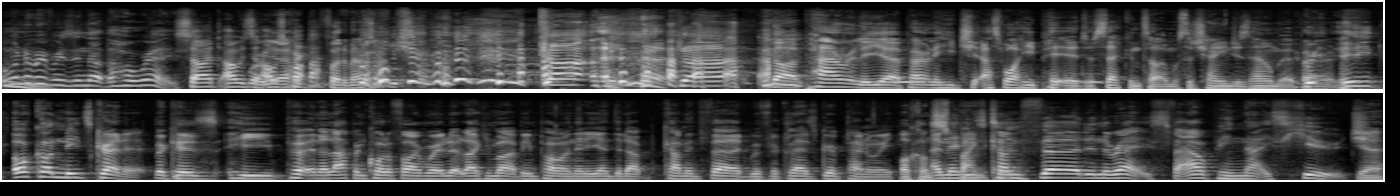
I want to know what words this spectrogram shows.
I wonder hmm. if he was in that the whole race. So I, I was, Well, I was yeah. quite baffled. I, mean, I was like, Cut. Cut. no, apparently, yeah, apparently he. Ch- that's why he pitted a second time was to change his helmet. We- Apparently, He Ocon needs credit because he put in a lap in qualifying where it looked like he might have been pole, and then he ended up coming third with Leclerc's grid penalty. Ocon and then he's spanked come it. third in the race for Alpine. That is huge. yeah.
